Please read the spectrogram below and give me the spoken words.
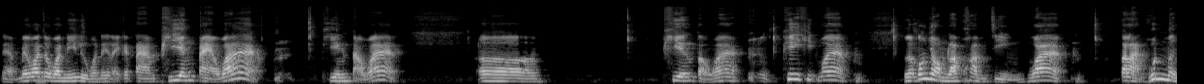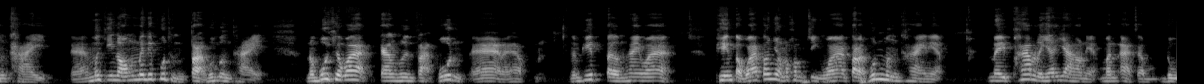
นะครับไม่ว่าจะวันนี้หรือวันไหนๆก็ตาม เพียงแต่ว่า เพียงแต่ว่าเออเพียงแต่ว่าพี่คิดว่าเราต้องยอมรับความจริงว่าตลาดหุ้นเมืองไทยนะเมื่อกี้น้องไม่ได้พูดถึงตลาดหุ้นเมืองไทย น้องพูดแค่ว่าการลงทุนตลาดหุ้นนะครับนั้นพี่เติมให้ว่า พียงแต่ว่าต้องยอมรับความจริงว่าตลาดหุ้นเมืองไทยเนี่ย ในภาพระยะยาวเนี่ย มันอาจจะดู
